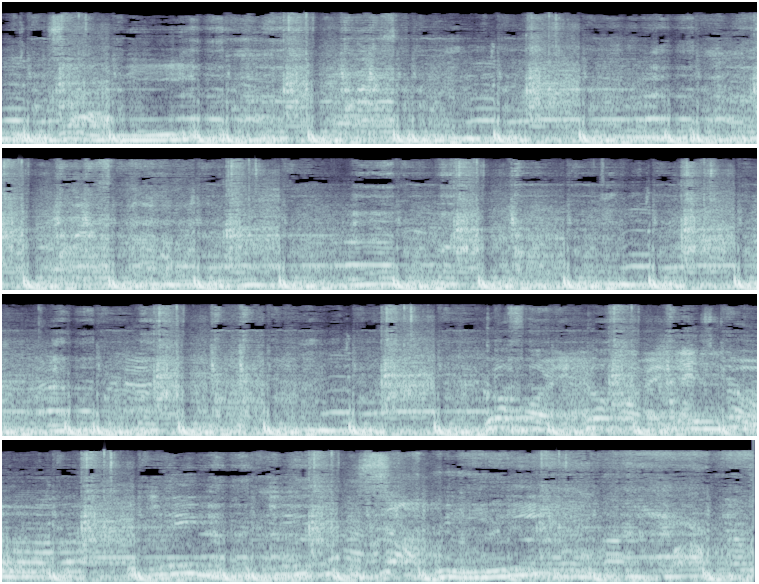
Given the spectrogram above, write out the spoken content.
Go for it, go for it, let's go. Zombie.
